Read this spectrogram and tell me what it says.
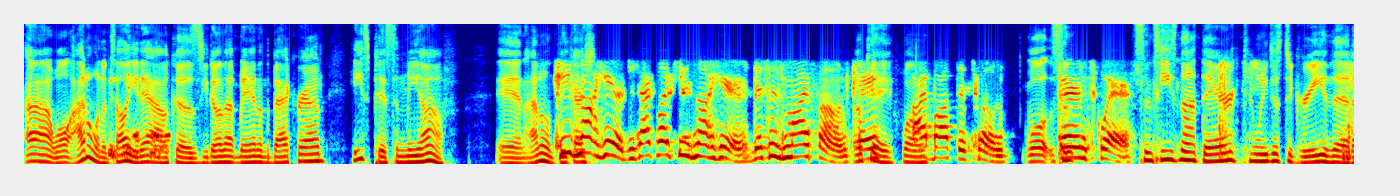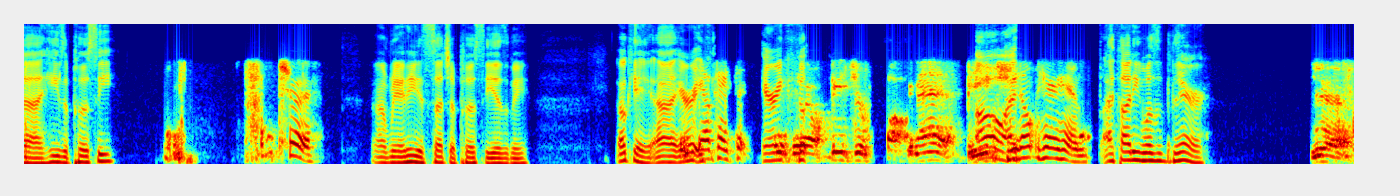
Uh, well, I don't want to tell you now because you know that man in the background. He's pissing me off, and I don't think He's I not should- here. Just act like he's not here. This is my phone, okay? Okay, well- I bought this phone. Well, fair since- and square. Since he's not there, can we just agree that uh, he's a pussy? Sure. Oh man, he is such a pussy, isn't he? Okay, uh, Eric. Okay, so, Eric. Well, beat your fucking ass, bitch. Oh, I- you don't hear him. I thought he wasn't there. Yeah.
